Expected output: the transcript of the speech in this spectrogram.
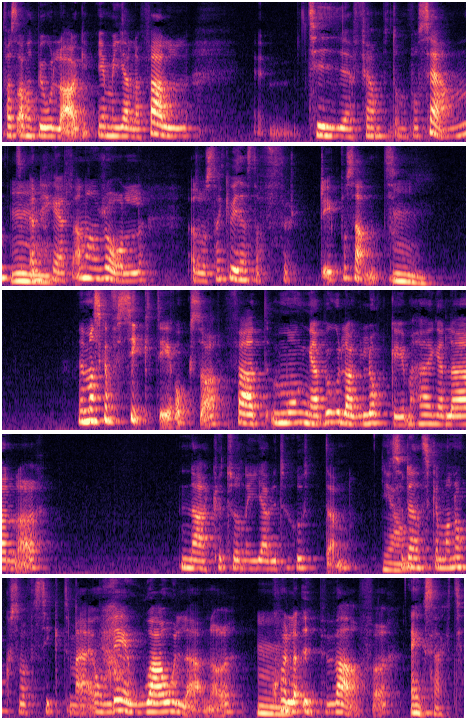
fast annat bolag, ja men i alla fall 10-15 procent. Mm. En helt annan roll, ja, då snackar vi nästan 40 procent. Mm. Men man ska vara försiktig också, för att många bolag lockar ju med höga löner när kulturen är jävligt rutten. Ja. Så den ska man också vara försiktig med. Om det är wow-löner, Mm. kolla upp varför. Exakt.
